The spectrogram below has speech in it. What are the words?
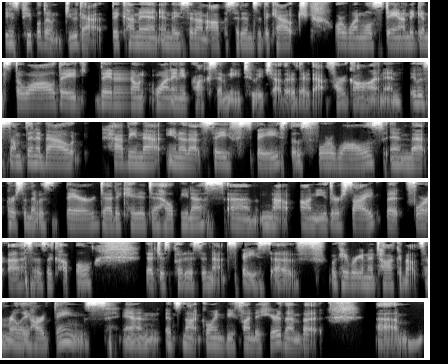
because people don't do that. They come in and they sit on opposite ends of the couch or one will stand against the wall. They, they don't want any proximity to each other. They're that far gone. And it was something about having that, you know, that safe space, those four walls and that person that was there dedicated to helping us, um, not on either side, but for us as a couple that just put us in that space of, okay, we're going to talk about some really hard things and it's not going to be fun to hear them, but, um,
